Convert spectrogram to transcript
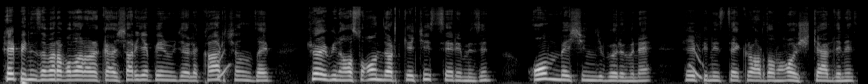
Hepinize merhabalar arkadaşlar. Yepyeni video ile karşınızdayım. Köy binası 14 geçiş serimizin 15. bölümüne hepiniz tekrardan hoş geldiniz.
